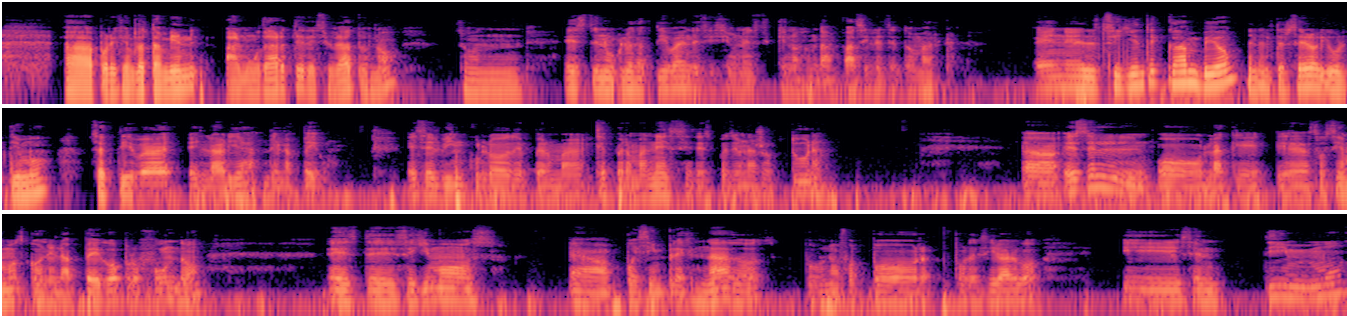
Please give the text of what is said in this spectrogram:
Ah, por ejemplo, también al mudarte de ciudad o no, son este núcleo se activa en decisiones que no son tan fáciles de tomar. En el siguiente cambio, en el tercero y último, se activa el área del apego. Es el vínculo que permanece después de una ruptura. Ah, es el o la que eh, asociamos con el apego profundo. Este seguimos ah, pues impregnados por una por, por decir algo y sentimos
